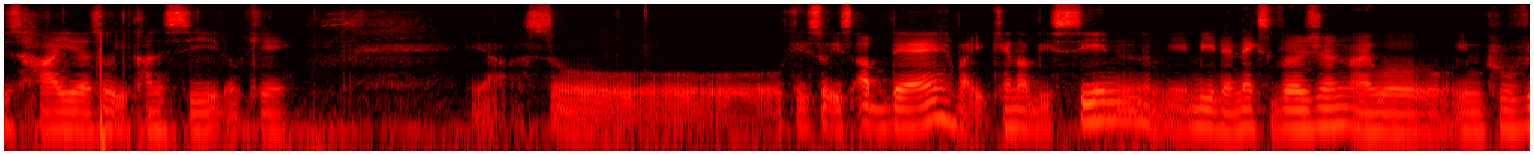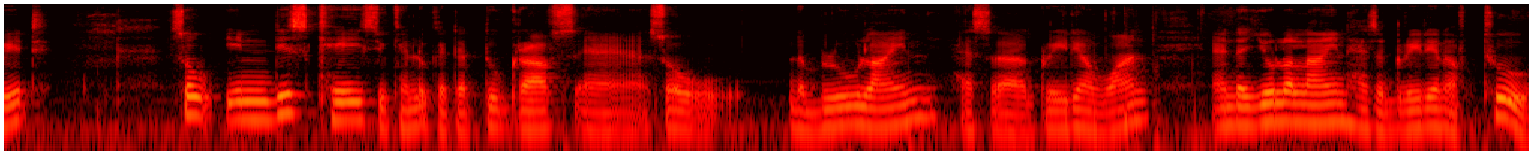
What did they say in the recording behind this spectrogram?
it's higher so you can't see it. Okay. Yeah so okay so it's up there but it cannot be seen. Maybe the next version I will improve it. So in this case you can look at the two graphs uh, so the blue line has a gradient of 1 and the yellow line has a gradient of 2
